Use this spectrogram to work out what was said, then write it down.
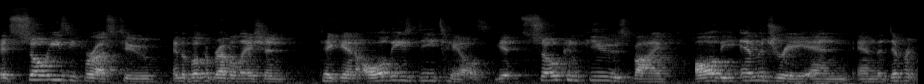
It's so easy for us to, in the book of Revelation, take in all these details, get so confused by all the imagery and, and the different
